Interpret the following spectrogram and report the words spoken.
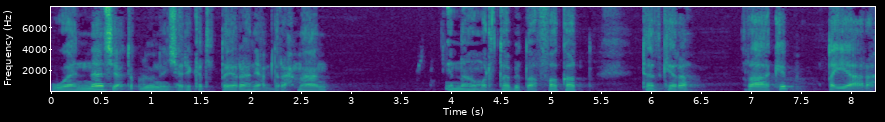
والناس يعتقدون إن شركة الطيران يا عبد الرحمن إنها مرتبطة فقط تذكرة راكب طيارة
